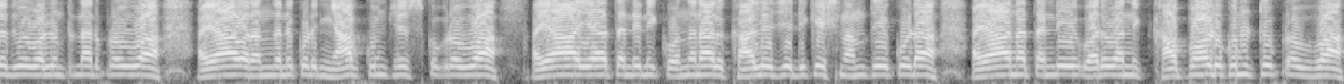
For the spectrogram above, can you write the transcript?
చదివే వాళ్ళు ఉంటున్నారు ప్రభువా. అయా వారందరినీ కూడా జ్ఞాపకం చేసుకో ప్రభువా. అయా అయా తండ్రి నీకు వందనాలు. కాలేజీ ఎడ్యుకేషన్ అంతా కూడా అయా నా తండ్రి వారు వారిని కాపాడుకున్నట్టు ప్రభువా.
